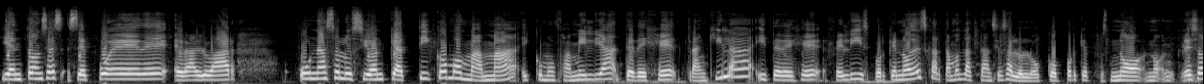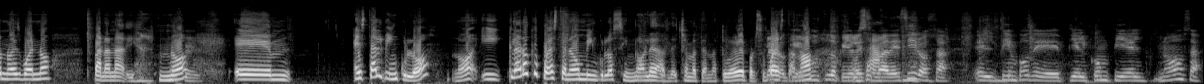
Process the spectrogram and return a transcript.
Y entonces se puede evaluar una solución que a ti como mamá y como familia te deje tranquila y te deje feliz, porque no descartamos lactancias a lo loco, porque pues no, no, eso no es bueno para nadie, ¿no? Em, está el vínculo, ¿no? Y claro que puedes tener un vínculo si no le das leche materna a tu bebé, por supuesto, claro, ¿no? Justo lo que yo les iba a decir, o sea, el tiempo de piel con piel, ¿no? O sea,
